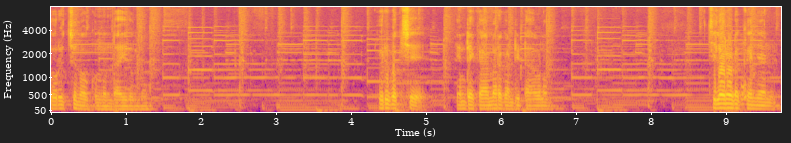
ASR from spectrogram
തുറച്ചു നോക്കുന്നുണ്ടായിരുന്നു. ഒരു പക്ഷേ എന്റെ ക്യാമറ കണ്ടിട്ടാവണം. ചിലരോടൊക്കെ ഞാൻ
